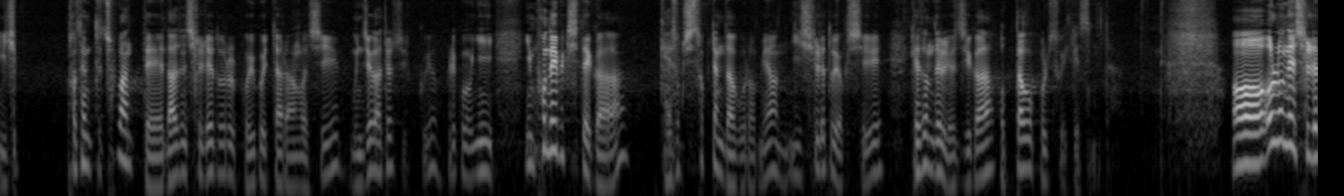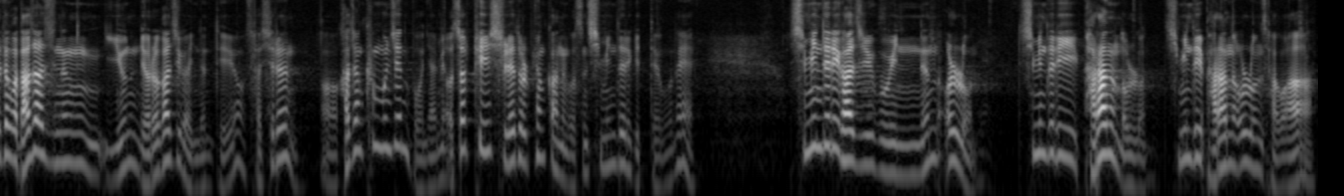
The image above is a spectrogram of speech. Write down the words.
20% 초반대 낮은 신뢰도를 보이고 있다는 것이 문제가 될 수 있고요. 그리고 이 인포데믹 시대가 계속 지속된다 그러면 이 신뢰도 역시 개선될 여지가 없다고 볼 수 있겠습니다. 어, 언론의 신뢰도가 낮아지는 이유는 여러 가지가 있는데요. 사실은 어, 가장 큰 문제는 뭐냐면 어차피 신뢰도를 평가하는 것은 시민들이기 때문에 시민들이 가지고 있는 언론, 시민들이 바라는 언론, 시민들이 바라는 언론사와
